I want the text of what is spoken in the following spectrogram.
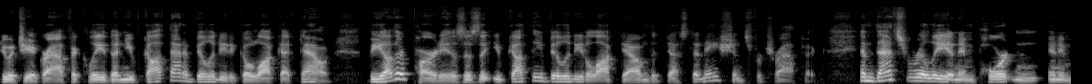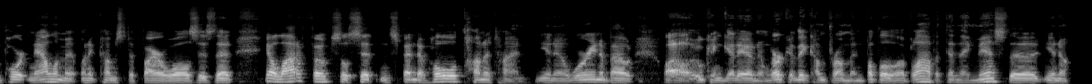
do it geographically. Then you've got that ability to go lock that down. The other part is is that you've got the ability to lock down the destinations for traffic. And that's really an important an important element when it comes to firewalls is that you know a lot of folks will sit and spend a whole ton of time, you know, worrying about well, who can get in and where can they come from and blah blah blah blah, but then they miss the, you know,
